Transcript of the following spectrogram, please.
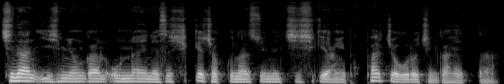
지난 20년간 온라인에서 쉽게 접근할 수 있는 지식의 양이 폭발적으로 증가했다.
